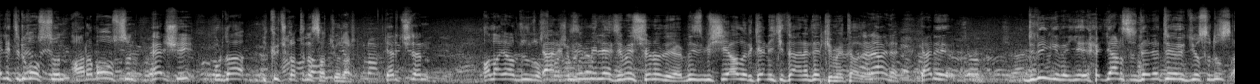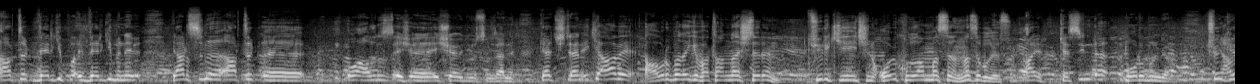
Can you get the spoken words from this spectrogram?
elektrik olsun, araba olsun her şey burada 2-3 katına satıyorlar. Gerçekten Allah yardımcınız olsun. Yani Başım- bizim milletimiz şunu diyor. Biz bir şey alırken iki tane de hükümeti yani alıyoruz. aynen. Yani dediğim gibi yarısı devlete ödüyorsunuz artık vergi vergi mi ne yarısını artık e, o aldığınız eşe, eşeğe ödüyorsunuz yani. Gerçekten Peki abi Avrupa'daki vatandaşların Türkiye için oy kullanmasını nasıl buluyorsun? hayır kesinlikle doğru bulmuyorum. Çünkü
